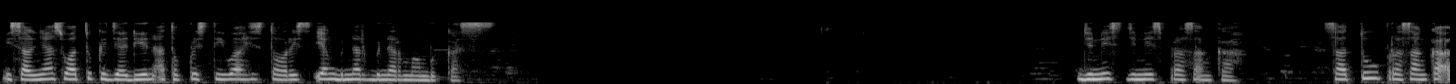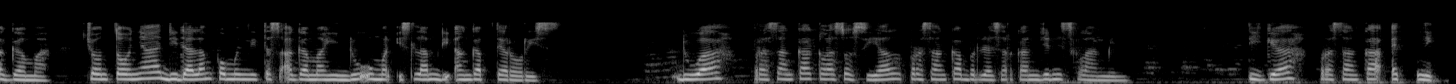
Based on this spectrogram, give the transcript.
misalnya suatu kejadian atau peristiwa historis yang benar-benar membekas. Jenis-jenis prasangka Satu, prasangka agama. Contohnya di dalam komunitas agama Hindu umat Islam dianggap teroris. Dua, prasangka kelas sosial, prasangka berdasarkan jenis kelamin. Tiga, prasangka etnik.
